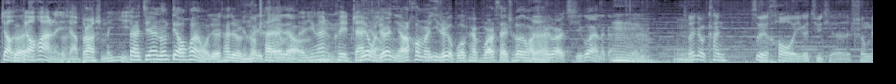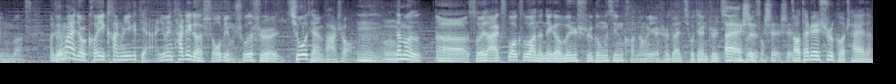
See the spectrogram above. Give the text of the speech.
调调换了一下，不知道什么意义。但是既然能调换，我觉得它就是可以也能拆掉。对，应该是可以摘掉。因为我觉得你要是后面一直有拨片不玩赛车的话，对其实有点奇怪的感觉。所以就是看最后一个具体的声明吧。啊，另外就是可以看出一个点，因为它这个手柄说的是秋天发售，嗯嗯那么呃，所谓的 Xbox One 的那个 Win 十更新，可能也是在秋天之前哎，是是是，哦，它这是可拆的。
